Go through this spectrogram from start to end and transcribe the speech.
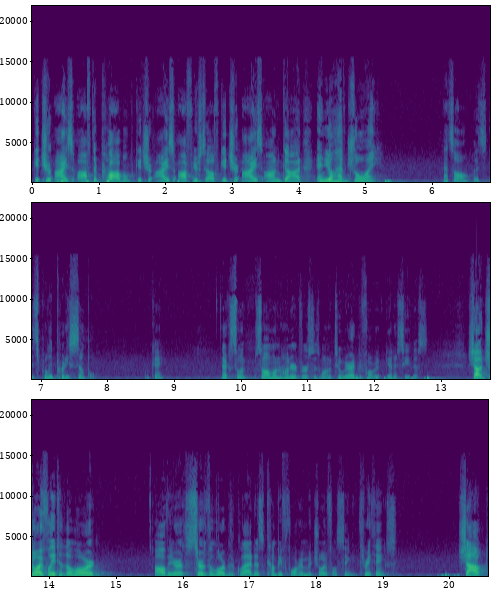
Get your eyes off the problem, get your eyes off yourself, get your eyes on God, and you'll have joy. That's all. It's, it's really pretty simple. Okay? Next one Psalm 100, verses 1 and 2. We read before, but you got to see this. Shout joyfully to the Lord, all the earth. Serve the Lord with gladness. Come before him with joyful singing. Three things shout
